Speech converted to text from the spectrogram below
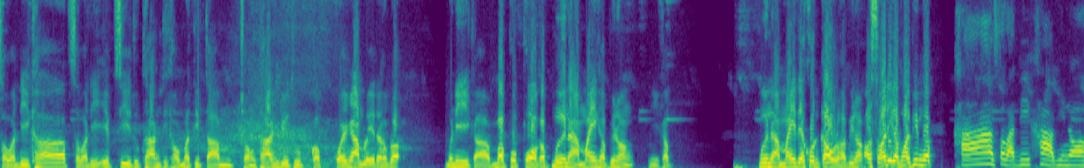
สวัสดีครับ สวัสดีเอฟซีทุกท่านที่เขามาติดตามช่องทาง YouTube กอบควยงามเลยนะครับเนาะมื้อนี้ก็มาพบพอกับมือหน้าใหม่ครับพี่น้องนี่ครับ มือหน้าใหม่แต่คนเก่าเหรอครับพี่น้องเอาสวัสดีครับพ่อยพิมพ์ครับค่ะ สวัสดีค่ะพี่น้อง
